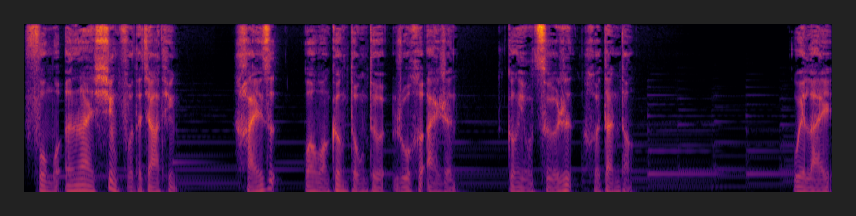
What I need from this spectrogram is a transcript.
父母恩爱幸福的家庭，孩子往往更懂得如何爱人，更有责任和担当。未来，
